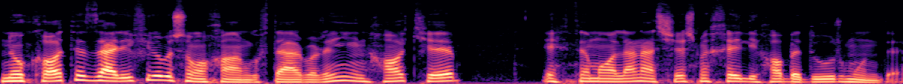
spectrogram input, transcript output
نکات ظریفی رو به شما خواهم گفت درباره اینها که احتمالا از چشم خیلی ها به دور مونده.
